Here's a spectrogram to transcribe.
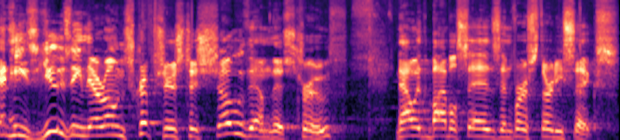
And he's using their own scriptures to show them this truth. Now, the Bible says in verse 36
